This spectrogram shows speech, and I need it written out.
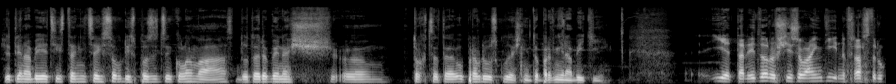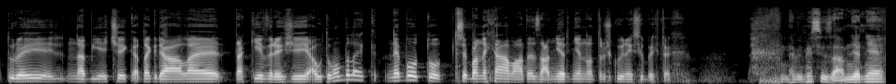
že ty nabíjecí stanice jsou k dispozici kolem vás do té doby, než eh, to chcete opravdu uskutečnit, to první nabití. Je tady to rozšiřování té infrastruktury, nabíječek a tak dále, taky v režii automobilek? Nebo to třeba necháváte záměrně na trošku jiných subjektech? Nevím, jestli záměrně.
